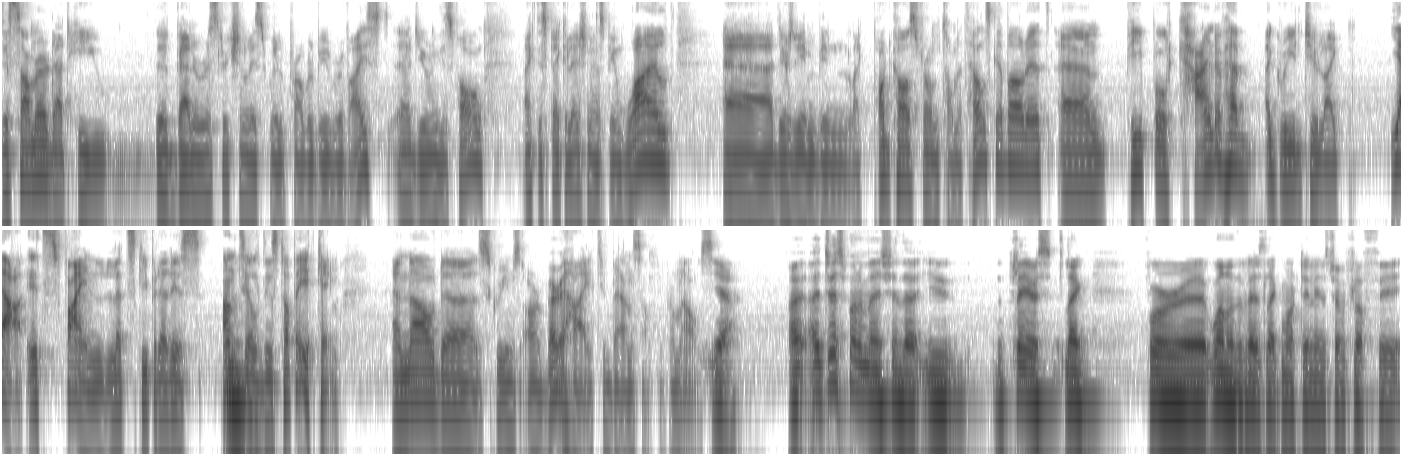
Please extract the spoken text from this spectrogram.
the summer, that he the banner restriction list will probably be revised uh, during this fall. Like the speculation has been wild. Uh, there's even been like podcasts from Tom Etelski about it, and people kind of have agreed to like, yeah, it's fine, let's keep it as is until this top eight came, and now the screams are very high to ban something from else. Yeah, I, I just want to mention that you the players like for uh, one of the players like Martin Lindström, Fluffy,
